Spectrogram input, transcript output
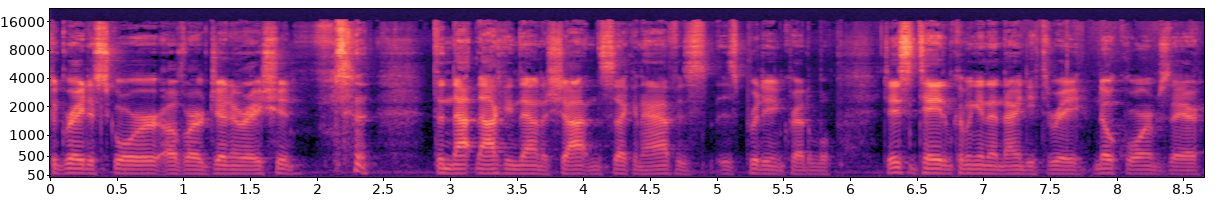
the greatest scorer of our generation to not knocking down a shot in the second half is is pretty incredible. Jayson Tatum coming in at 93, no quorums there.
